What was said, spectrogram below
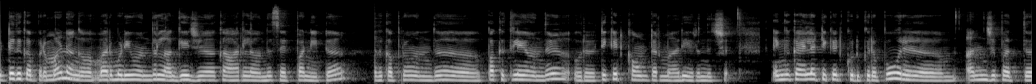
விட்டதுக்கப்புறமா நாங்கள் மறுபடியும் வந்து லக்கேஜை காரில் வந்து செட் பண்ணிவிட்டு அதுக்கப்புறம் வந்து பக்கத்துலேயே வந்து ஒரு டிக்கெட் கவுண்டர் மாதிரி இருந்துச்சு. எங்கள் கையில் டிக்கெட் கொடுக்குறப்போ ஒரு அஞ்சு பத்து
